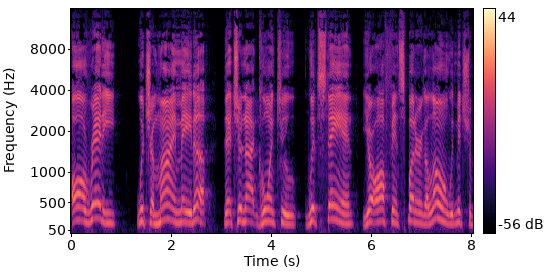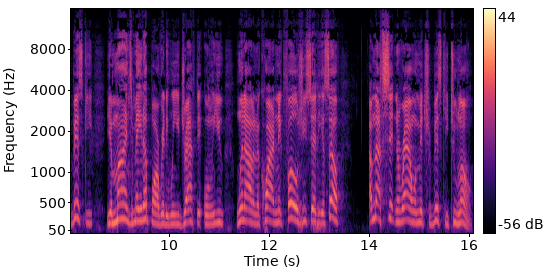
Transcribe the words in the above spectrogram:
already with your mind made up that you're not going to withstand your offense sputtering alone with Mitch Trubisky, your mind's made up already when you drafted, when you went out and acquired Nick Foles, you said to yourself, I'm not sitting around with Mitch Trubisky too long.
